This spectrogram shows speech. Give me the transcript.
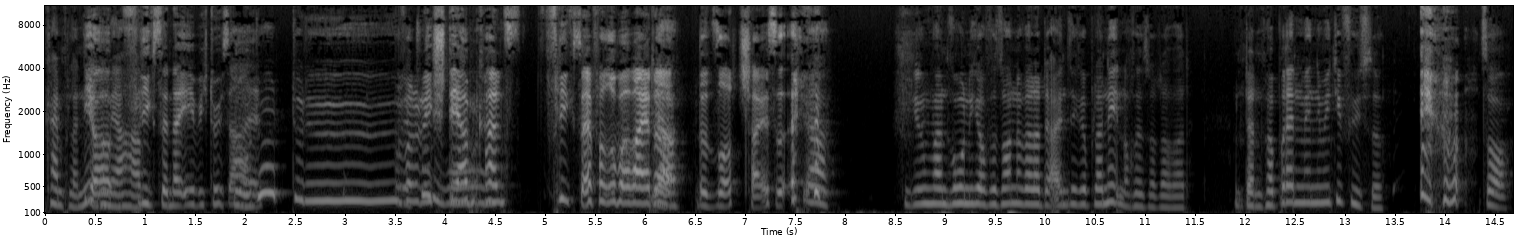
keinen Planeten Ja, mehr hab? fliegst dann da ewig durchs So, All. du, du, du, Und wenn du nicht du, sterben kannst, fliegst du einfach immer weiter. Ja. Das ist auch scheiße. Ja. Und irgendwann wohne ich auf der Sonne, weil das der einzige Planet noch ist oder was. Und dann verbrennen mir nämlich die Füße. So,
